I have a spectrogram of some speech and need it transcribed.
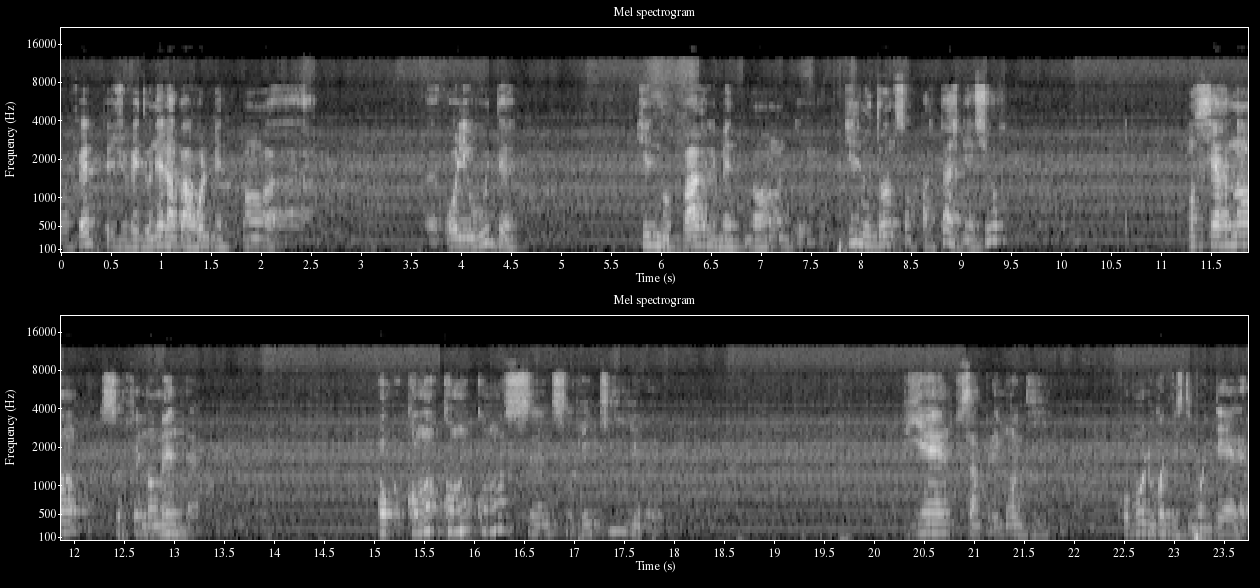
en fait, je vais donner la parole maintenant à Hollywood, qu'il nous parle maintenant, qu'il nous donne son partage, bien sûr, concernant ce phénomène. Com- Comment, comment, comment se, se bien tout simplement dit, comment le code vestimentaire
